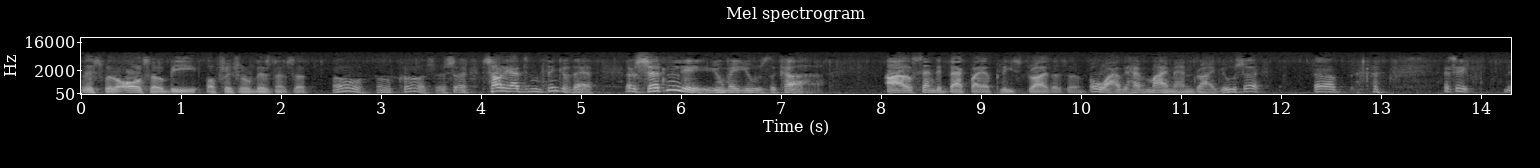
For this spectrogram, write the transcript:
This will also be official business, sir. Oh, of course. Uh, so- sorry, I didn't think of that. Uh, certainly, you may use the car. I'll send it back by a police driver, sir. Oh, I'll have my man drive you, sir. Uh, I say, uh,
